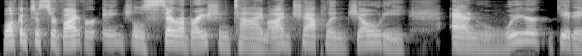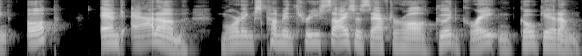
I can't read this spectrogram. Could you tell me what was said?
Welcome to Survivor Angels Cerebration Time. I'm Chaplain Jodi, and we're getting up and at 'em. Mornings come in three sizes after all good, great, and go get 'em.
